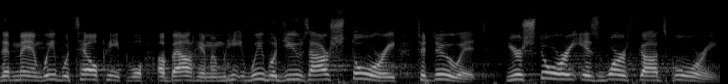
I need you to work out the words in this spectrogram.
that, man, we would tell people about Him and we, we would use our story to do it. Your story is worth God's glory.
